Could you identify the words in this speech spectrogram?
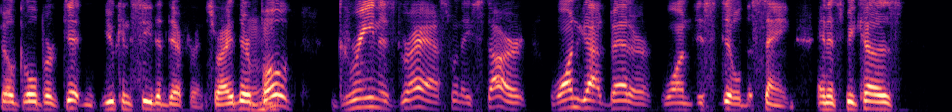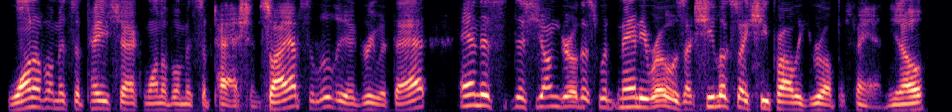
Bill Goldberg didn't. You can see the difference, right? They're mm-hmm. both green as grass when they start. One got better. One is still the same, and it's because one of them it's a paycheck. One of them it's a passion. So I absolutely agree with that. And this this young girl that's with Mandy Rose, she looks like she probably grew up a fan. You know,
